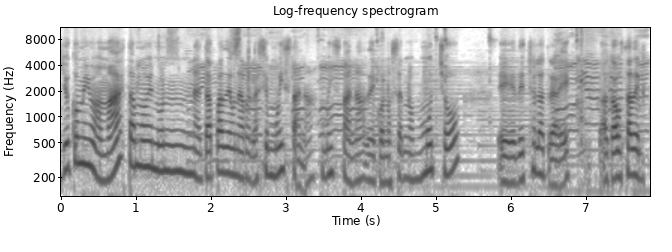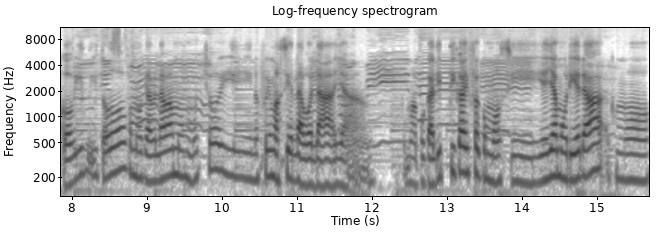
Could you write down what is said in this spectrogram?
yo con mi mamá estamos en una etapa de una relación muy sana, muy sana, de conocernos mucho. Eh, de hecho, la otra vez, a causa del COVID y todo, como que hablábamos mucho y nos fuimos así en la bola ya como apocalíptica y fue como si ella muriera, como,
